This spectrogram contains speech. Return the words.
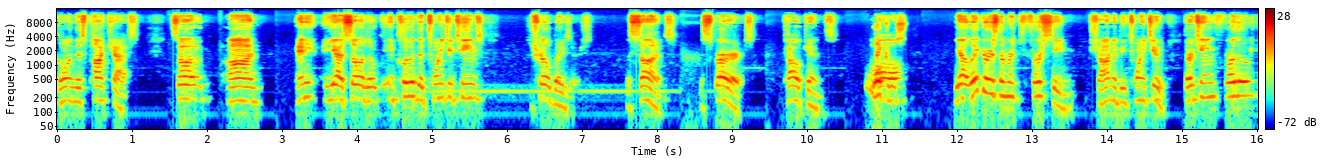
go on this podcast. So on any yeah, so the, included the 22 teams, the Trailblazers, the Suns, the Spurs, Falcons, Lakers. all- yeah, Lakers number first seed. Sean it'd be 22. 13 further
